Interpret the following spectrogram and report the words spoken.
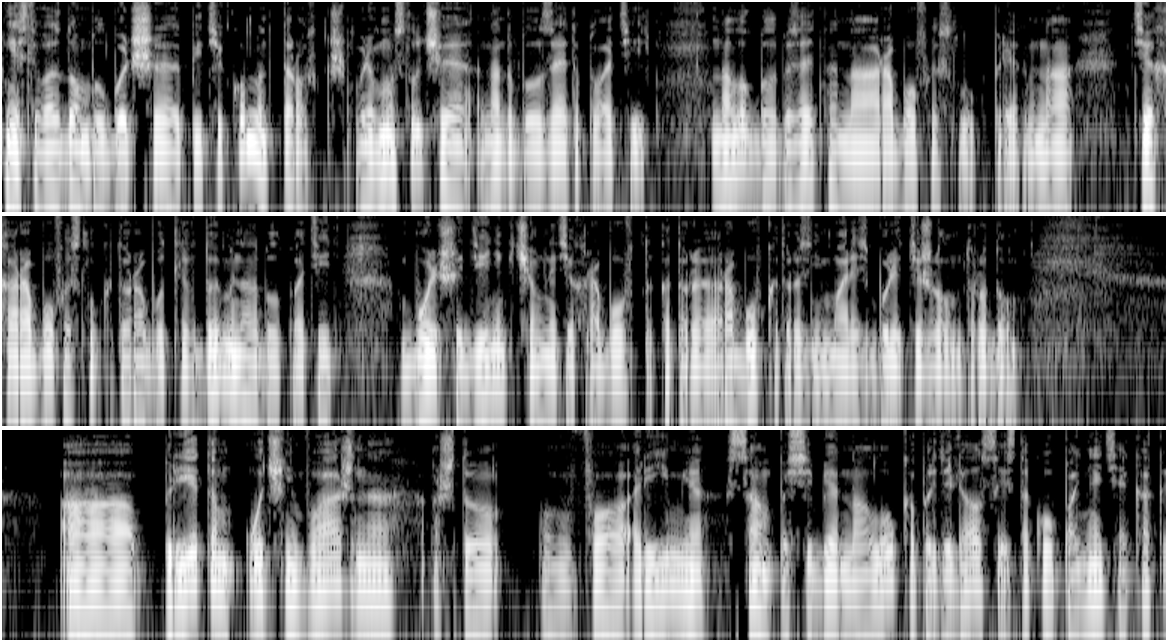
Если у вас дом был больше пяти комнат, это роскошь. В любом случае надо было за это платить. Налог был обязательно на рабов и слуг. При этом на тех рабов и слуг, которые работали в доме, надо было платить больше денег, чем на тех рабов, которые, рабов, которые занимались более тяжелым трудом. А при этом очень важно, что в Риме сам по себе налог определялся из такого понятия, как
